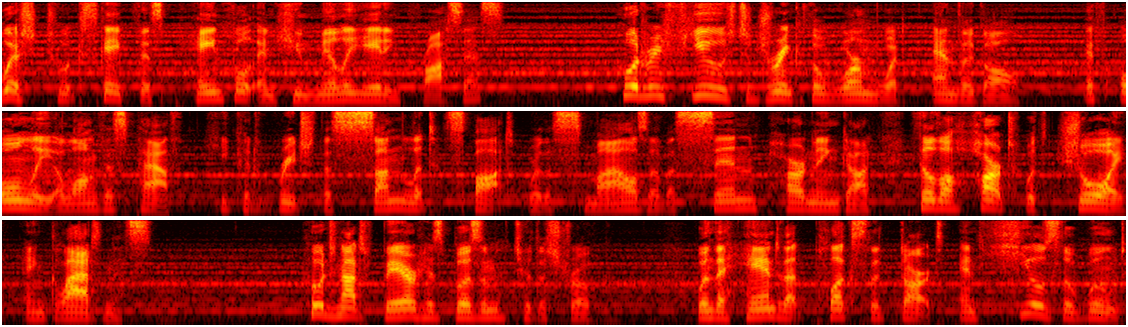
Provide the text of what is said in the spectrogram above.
wish to escape this painful and humiliating process? Who would refuse to drink the wormwood and the gall, if only along this path he could reach the sunlit spot where the smiles of a sin pardoning God fill the heart with joy and gladness? Who would not bare his bosom to the stroke, when the hand that plucks the dart and heals the wound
